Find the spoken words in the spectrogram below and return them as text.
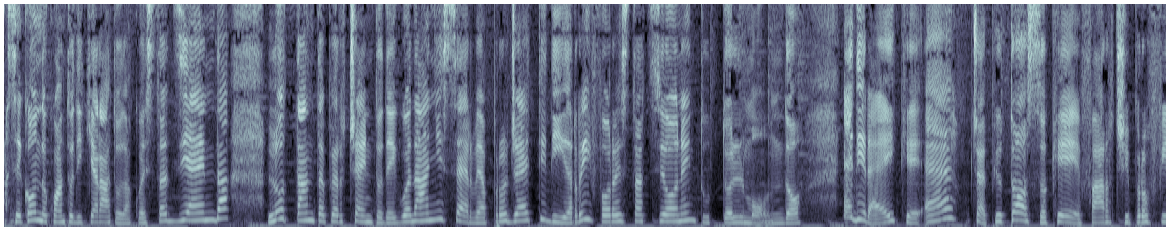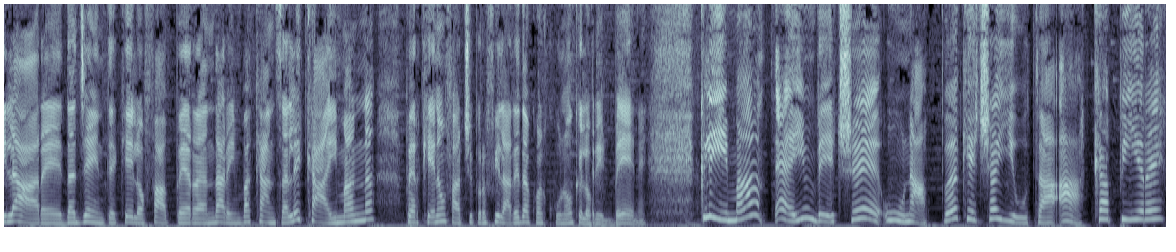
Secondo quanto dichiarato da questa azienda, l'80% dei guadagni serve a progetti di riforestazione in tutto il mondo. E direi che, eh, cioè, piuttosto che farci profilare da gente che lo fa per andare in vacanza alle Cayman, perché non farci profilare da qualcuno che lo fa il bene? Clima è invece un'app che ci aiuta a capire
